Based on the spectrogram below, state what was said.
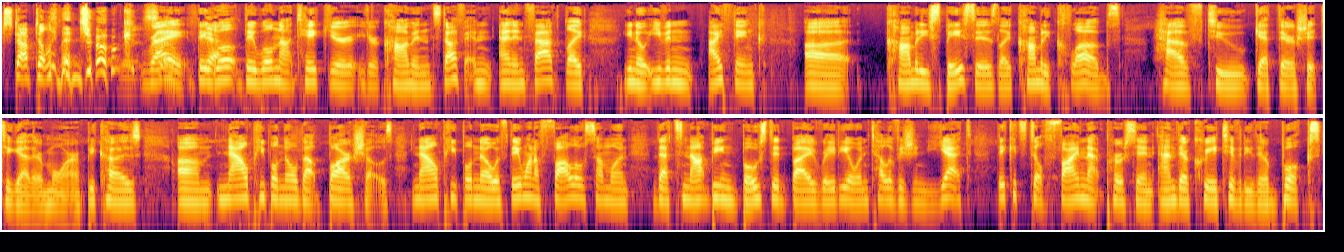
stop telling that joke. So, right they yeah. will they will not take your your common stuff and and in fact like you know even i think uh comedy spaces like comedy clubs have to get their shit together more because um, now people know about bar shows. Now people know if they want to follow someone that's not being boasted by radio and television yet, they could still find that person and their creativity, their books,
